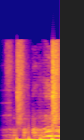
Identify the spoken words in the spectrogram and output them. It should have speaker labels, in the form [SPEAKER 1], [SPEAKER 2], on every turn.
[SPEAKER 1] Ha!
